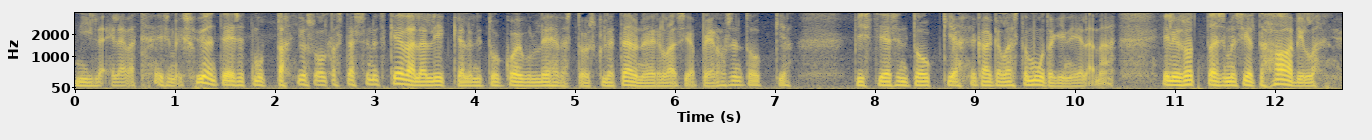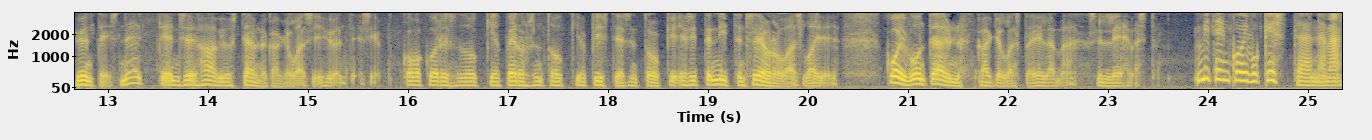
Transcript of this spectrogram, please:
niillä elävät esimerkiksi hyönteiset. Mutta jos oltaisiin tässä nyt keväällä liikkeellä, niin tuo koivun lehvästö olisi kyllä täynnä erilaisia perhosen toukkia, pistiäisen toukkia ja kaikenlaista muutakin elämää. Eli jos ottaisimme sieltä haavilla hyönteisnäytteen, niin se haavi olisi täynnä kaikenlaisia hyönteisiä. Kovakoirisen toukkia, perhosen toukkia, pistiäisen toukkia ja sitten niiden seuralaislajeja. Koivu on täynnä kaikenlaista elämää, sen lehvästö. Miten koivu kestää nämä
